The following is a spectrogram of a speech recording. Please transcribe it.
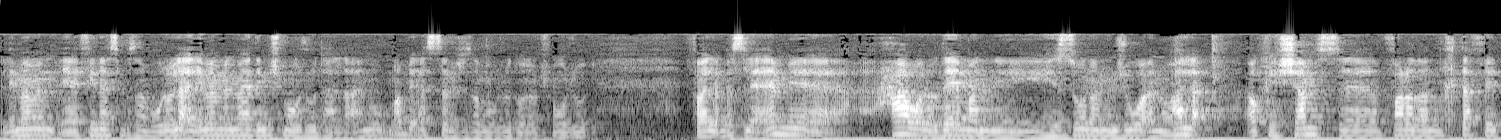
الإمام يعني في ناس مثلا بيقولوا لا الإمام المهدي مش موجود هلا انه ما بيأثرش إذا موجود ولا مش موجود. فبس الأئمة حاولوا دائما يهزونا من جوا إنه هلا أوكي الشمس فرضا اختفت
